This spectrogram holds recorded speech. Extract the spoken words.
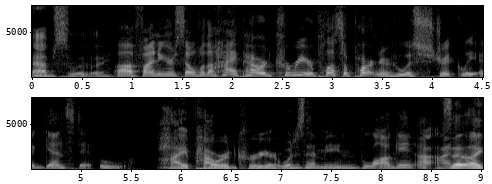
absolutely. Uh, finding herself with a high-powered career plus a partner who was strictly against it. Ooh, High-powered career. What does that mean? blogging? I, I Is that like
